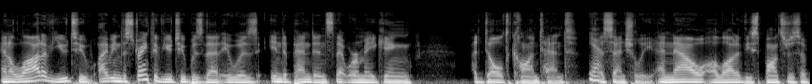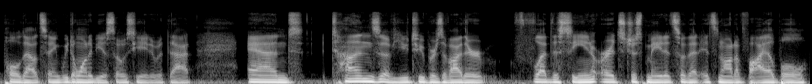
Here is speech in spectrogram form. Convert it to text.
and a lot of YouTube, I mean, the strength of YouTube was that it was independents that were making adult content Yeah. essentially. And now a lot of these sponsors have pulled out saying we don't want to be associated with that. And tons of YouTubers have either fled the scene or it's just made it so that it's not a viable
